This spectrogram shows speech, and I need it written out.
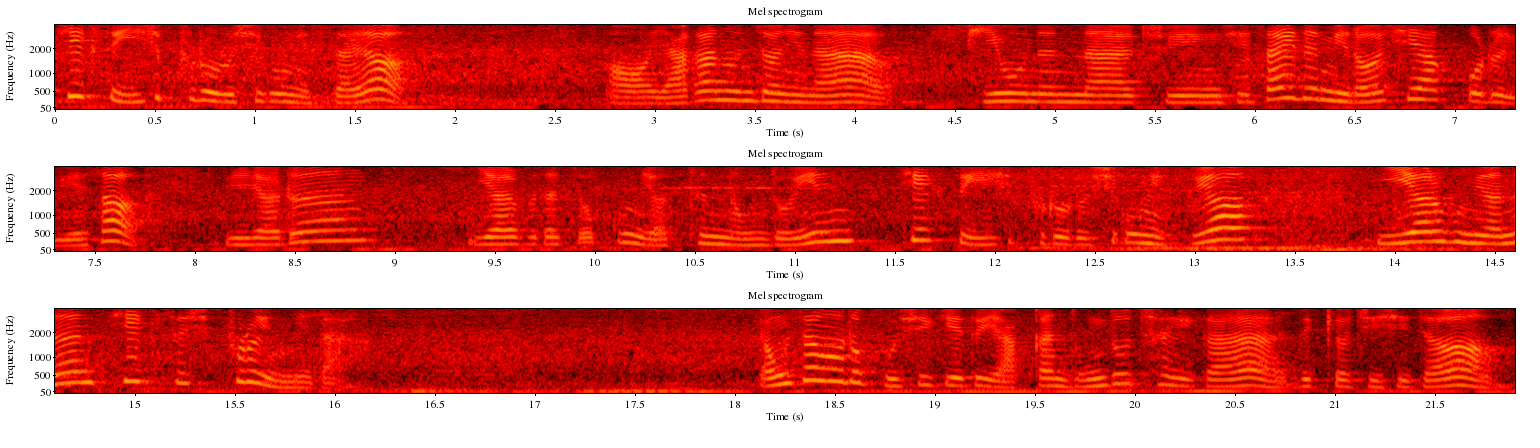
TX 20%로 시공했어요. 어, 야간 운전이나 비 오는 날 주행 시 사이드미러 시약보를 위해서 1열은 2열보다 조금 옅은 농도인 TX 20%로 시공했고요. 2열 후면은 TX 10%입니다. 영상으로 보시기에도 약간 농도 차이가 느껴지시죠?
